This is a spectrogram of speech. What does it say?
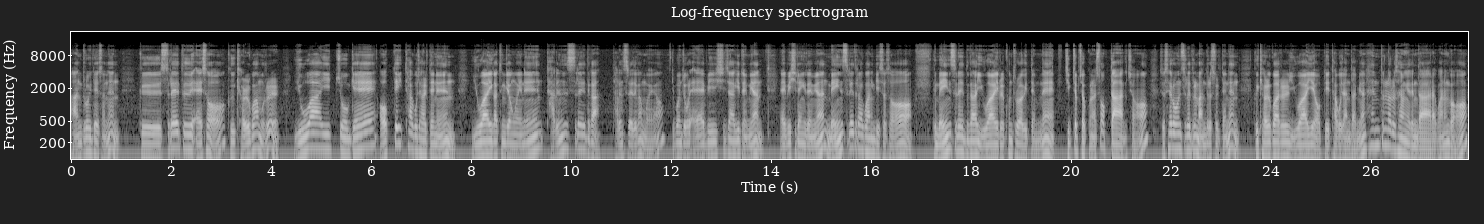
안드로이드에서는 그 스레드에서 그 결과물을 UI 쪽에 업데이트하고자 할 때는 UI 같은 경우에는 다른 스레드가 다른 스레드가 뭐예요? 기본적으로 앱이 시작이 되면 앱이 실행이 되면 메인 스레드라고 하는 게 있어서 그 메인 스레드가 UI를 컨트롤하기 때문에 직접 접근할 수 없다. 그렇죠? 그래서 새로운 스레드를 만들었을 때는 그 결과를 UI에 업데이트하고자 한다면 핸들러를 사용해야 된다라고 하는 거.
